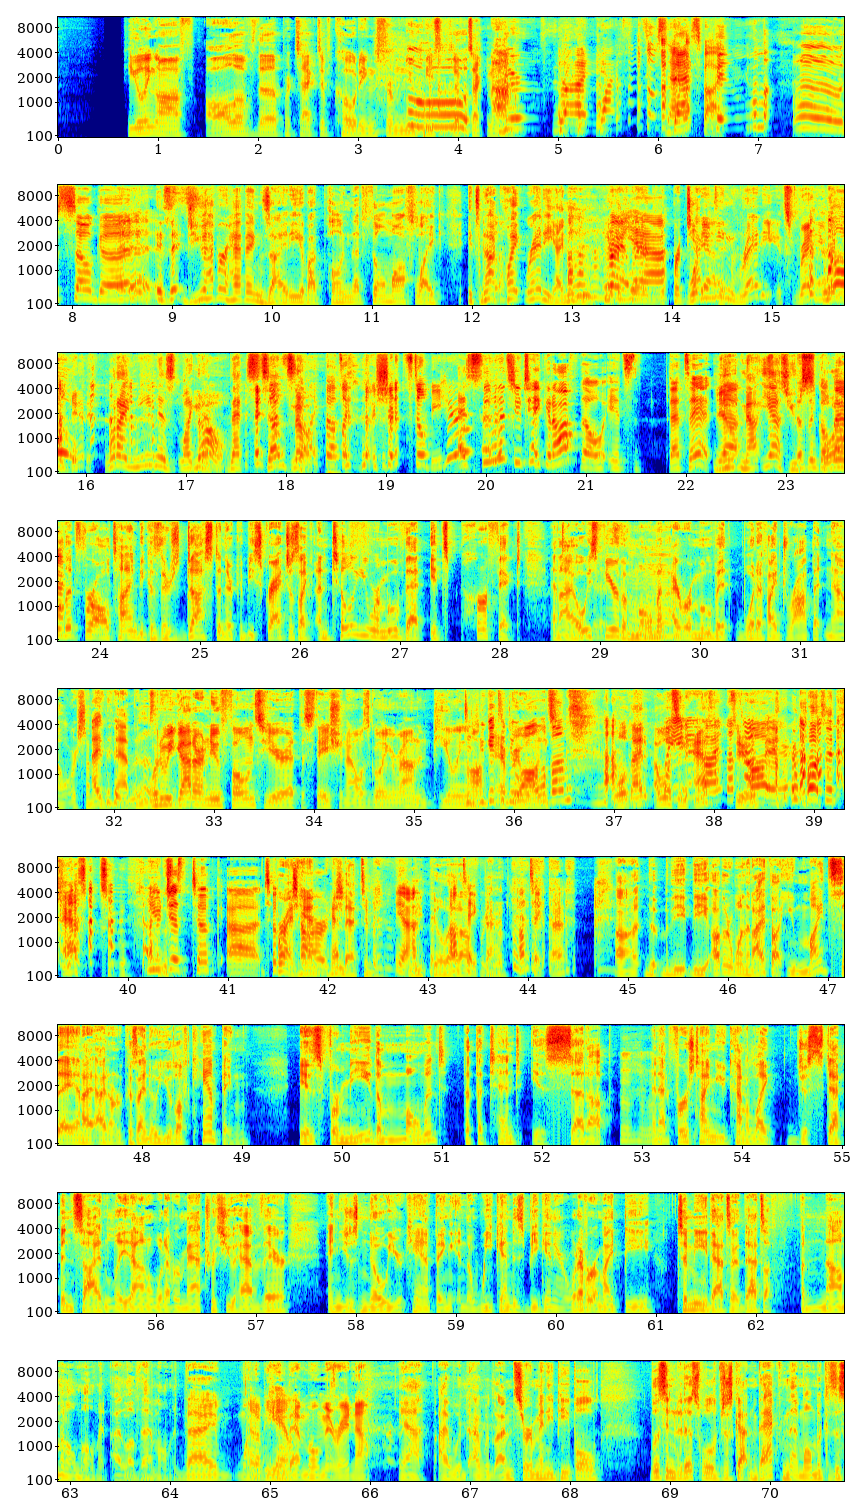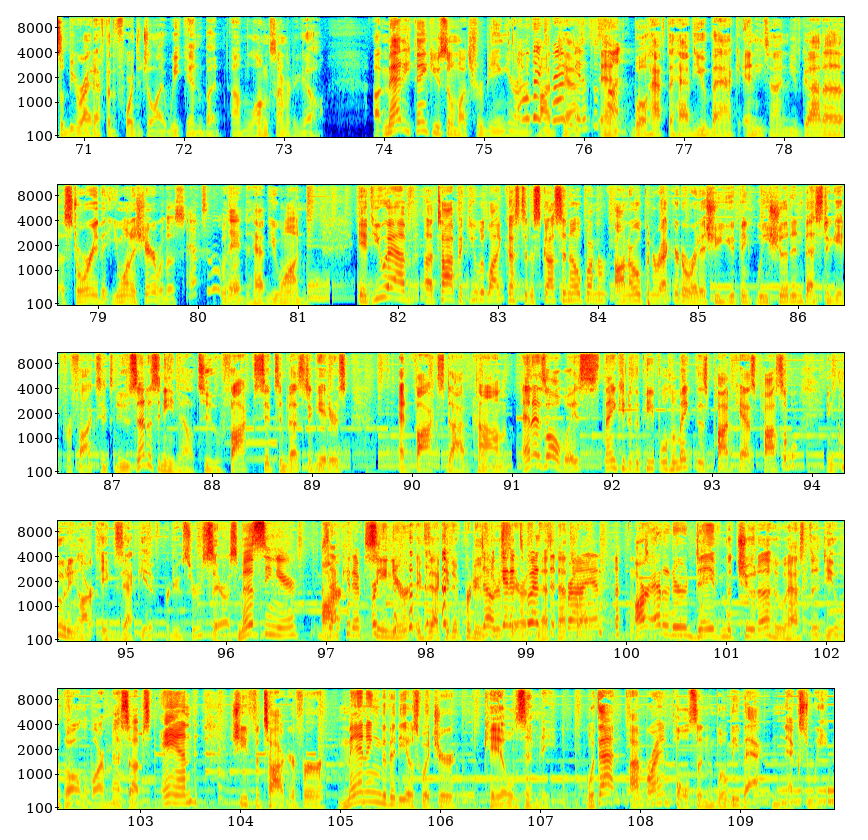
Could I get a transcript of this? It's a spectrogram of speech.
Peeling off all of the protective coatings from new pieces of technology. You're right. Why is that so That film, oh, so good. It Is it? Do you ever have anxiety about pulling that film off? Like it's not quite ready. I need to uh-huh. put it right, yeah. to protect What do you it. mean ready? It's ready when No, you get it. what I mean is like No. that, that It does sense. feel No. like that's like no, should it still be here? As soon as you take it off, though, it's that's it. You, Yeah. now, yes, you've Doesn't go spoiled it for all time because there's dust and there could be scratches. Like until you remove that, it's perfect. And I always fear the moment I remove it. What if I drop it now or something I- happens? When we got our new phones here at the station, I was going around and peeling Did off. you get to do all of them? everyone's- Well, that, I wasn't didn't mind? asked That's to. not fair. I wasn't asked to. You just took uh took Bryan, hand, charge. hand that to me. Yeah, Let me peel that I'll off take for that. you. I'll take that. Uh, the, the the other one that I thought you might say, and I, I don't because I know you love camping, is for me the moment that the tent is set up, Mm-hmm. and that first time you kind of like just step inside and lay down on whatever mattress you have there, and you just know you're camping, and the weekend is beginning or whatever it might be. To me, that's a that's a phenomenal moment. I love that moment. I want to be count. in that moment right now. Yeah, I would I would I'm sure many people listening to this will have just gotten back from that moment because this will be right after the Fourth of July weekend, but um, long summer to go. Uh, Maddie, thank you so much for being here on Oh, the for me. podcast, and fun. we'll have to have you back anytime you've got a, a story that you want to share with us. Absolutely. we'd love to have you on. If you have a topic you would like us to discuss in open on open record or an issue you think we should investigate for Fox Six News, send us an email to fox6investigators at fox.com. And as always, thank you to the people who make this podcast possible, including our executive producer Sarah Smith, Senior executive senior executive producer Don't get it Sarah twisted, Smith. That's Bryan. right. Our editor Dave Machuda, who has to deal with all of our mess ups, and chief photographer manning the video switcher, Kale Zimney. With that, I'm Bryan Polzin. We'll be back next week.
